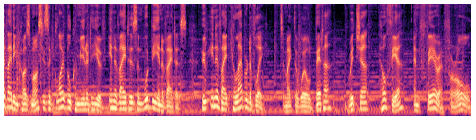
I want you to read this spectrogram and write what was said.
Innovating Cosmos is a global community of innovators and would be innovators who innovate collaboratively to make the world better, richer, healthier, and fairer for all.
